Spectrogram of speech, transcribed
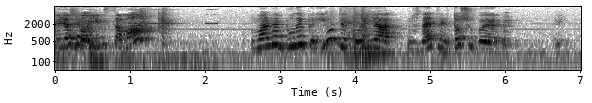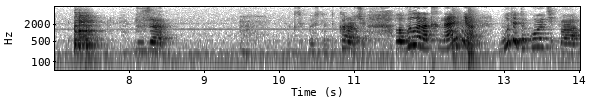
Ну, Я ж його їм сама. У мене були періоди, коли я, ну знаєте, не то щоб дуже. Як це пояснити? Коротше, ловила натхнення бути такою, типа,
